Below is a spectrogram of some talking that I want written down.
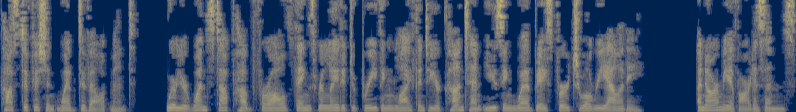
cost efficient web development. We're your one stop hub for all things related to breathing life into your content using web based virtual reality. An army of artisans.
